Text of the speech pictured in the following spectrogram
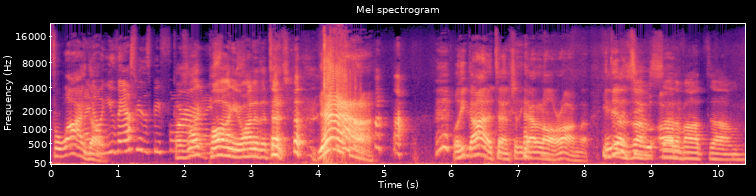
For why I though? know you've asked me this before. Because and like Pong, he wanted attention. Yeah. well, he got attention. He got it all wrong though. He, he did was it to upset um, about um,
